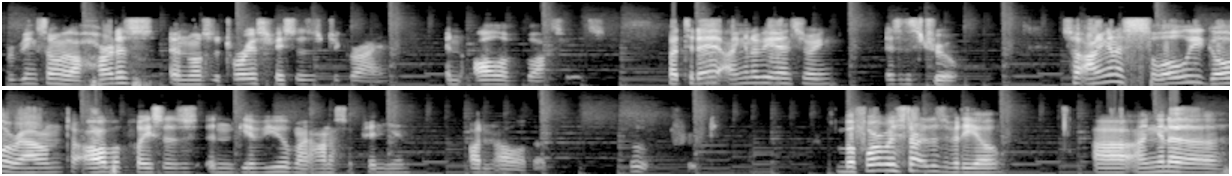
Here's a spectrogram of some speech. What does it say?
for being some of the hardest and most notorious faces to grind in all of Blox Fruits. But today, I'm gonna be answering, is this true? So I'm gonna slowly go around to all the places and give you my honest opinion on all of them. Ooh, before we start this video, uh, I'm gonna,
